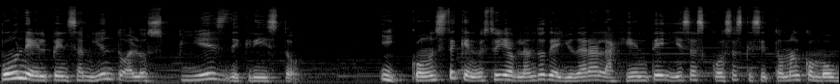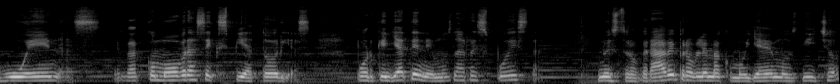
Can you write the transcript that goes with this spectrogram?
Pone el pensamiento a los pies de Cristo. Y conste que no estoy hablando de ayudar a la gente y esas cosas que se toman como buenas, ¿verdad? Como obras expiatorias, porque ya tenemos la respuesta. Nuestro grave problema, como ya hemos dicho,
